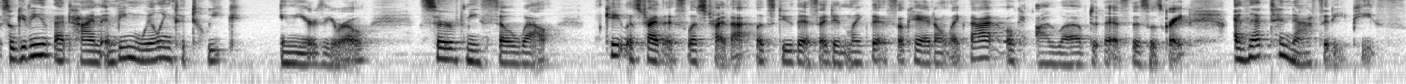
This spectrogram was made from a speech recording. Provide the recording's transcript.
so giving it that time and being willing to tweak in year zero served me so well. Kate, let's try this. Let's try that. Let's do this. I didn't like this. Okay, I don't like that. Okay, I loved this. This was great. And that tenacity piece.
